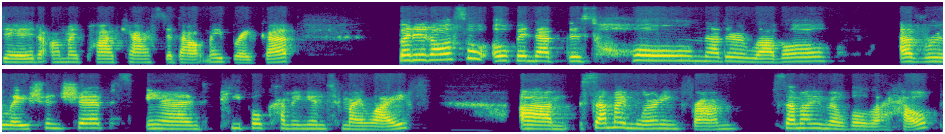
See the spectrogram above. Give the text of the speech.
did on my podcast about my breakup, but it also opened up this whole nother level of relationships and people coming into my life. Um, some I'm learning from, some I'm able to help.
